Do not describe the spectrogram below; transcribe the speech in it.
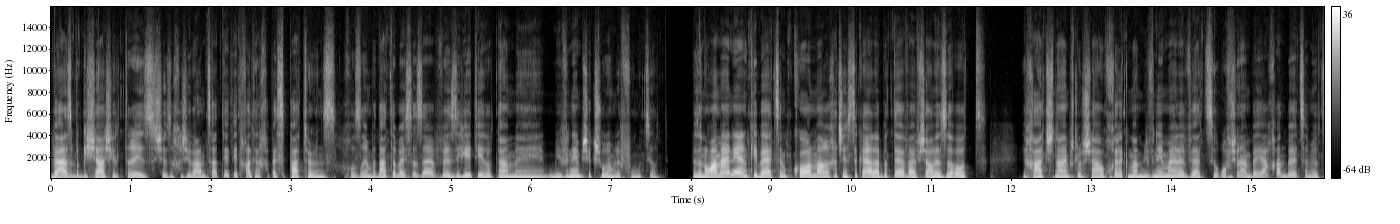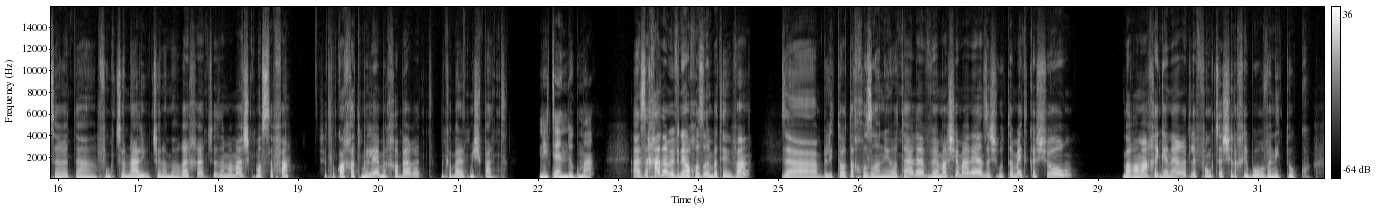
ואז בגישה של TRIZ, שזה חשיבה המצאתית, התחלתי לחפש patterns חוזרים ב database הזה, וזיהיתי את אותם אה, מבנים שקשורים לפונקציות. וזה נורא מעניין, כי בעצם כל מערכת שנסתכל עליה בטבע, אפשר לזהות אחד, שניים, שלושה או חלק מהמבנים האלה, והצירוף שלהם ביחד בעצם יוצר את הפונקציונליות של המערכת, שזה ממש כמו שפה. שאת לוקחת מילים, מחברת, מקבלת משפט. ניתן דוגמה? אז אחד המבנים החוזרים בטבע, זה הבליטות החוזרניות האלה, ומה שמעניין זה שהוא תמיד קשור ברמה הכי גנרית לפונקציה של חיבור וניתוק.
